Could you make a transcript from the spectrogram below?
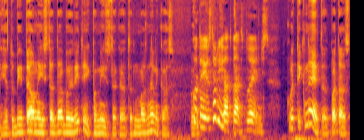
Ja tu biji pelnījis, tad dabūji rītīgi pamīzi, tā kā tad maz nelikās. Ko te jūs darījāt, kāds blēņas? Ko tik nē, tad pat tās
